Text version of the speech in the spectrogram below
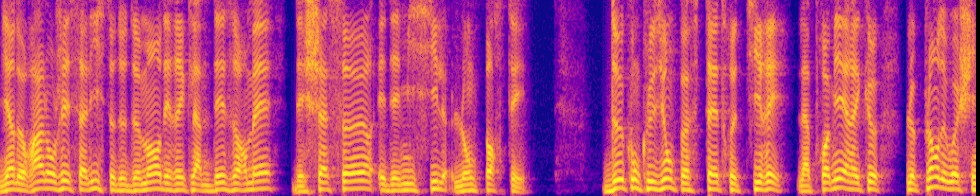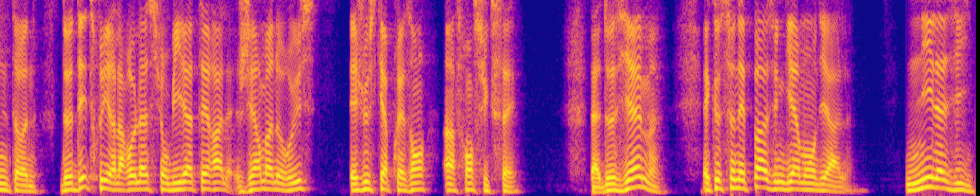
vient de rallonger sa liste de demandes et réclame désormais des chasseurs et des missiles longue portée. Deux conclusions peuvent être tirées. La première est que le plan de Washington de détruire la relation bilatérale germano-russe est jusqu'à présent un franc succès. La deuxième est que ce n'est pas une guerre mondiale. Ni l'Asie,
